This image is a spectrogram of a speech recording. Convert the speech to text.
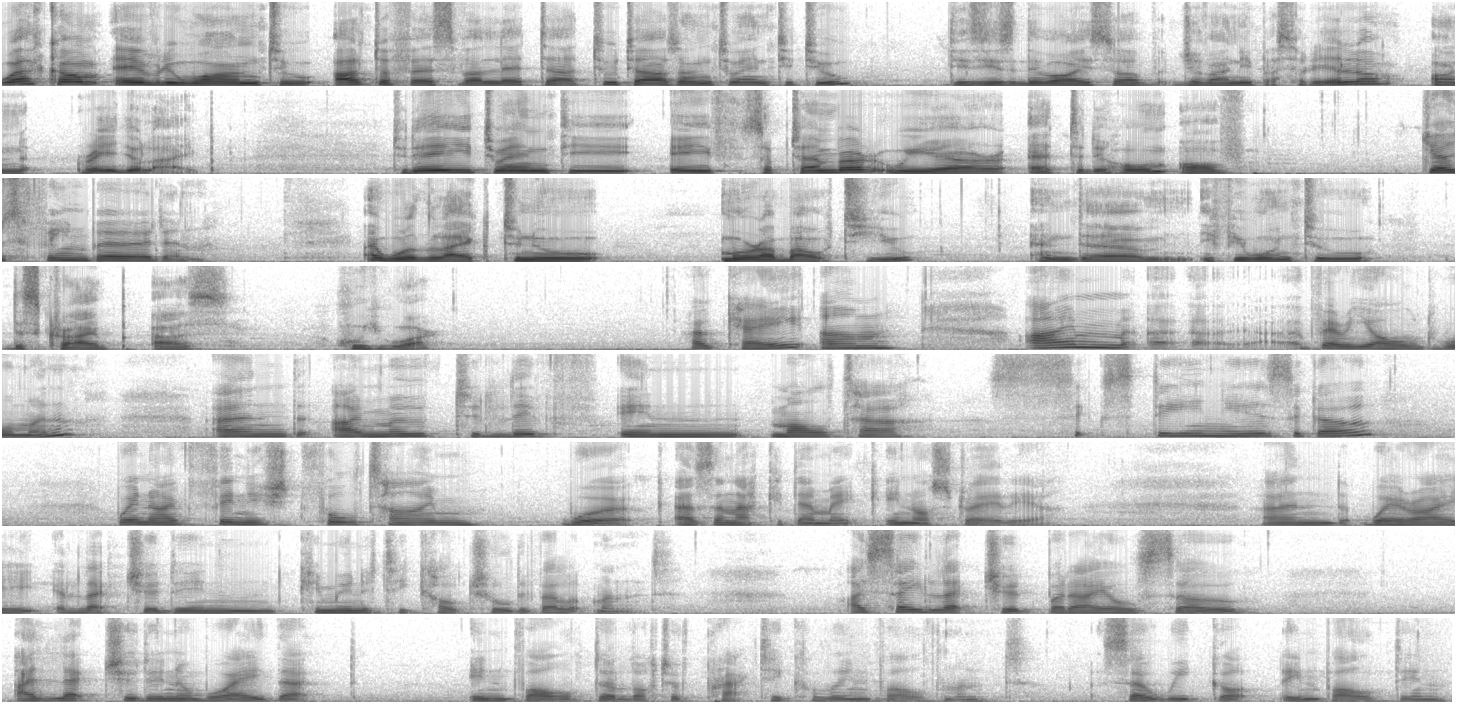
Welcome everyone to AltoFest Valletta 2022. This is the voice of Giovanni Passariello on Radio Live. Today, 28th September, we are at the home of. Josephine Burden. I would like to know more about you and um, if you want to describe us who you are. Okay, um, I'm a, a very old woman and I moved to live in Malta 16 years ago when I finished full time work as an academic in Australia and where I lectured in community cultural development. I say lectured, but I also I lectured in a way that involved a lot of practical involvement. So we got involved in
